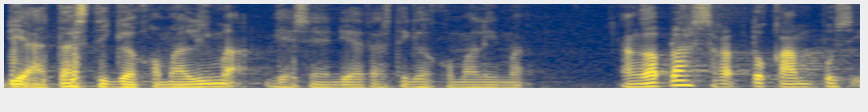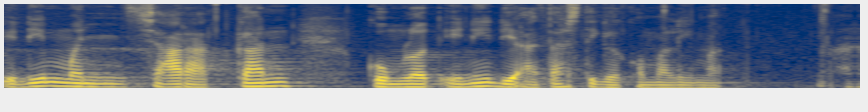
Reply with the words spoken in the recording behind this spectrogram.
di atas 3,5 biasanya di atas 3,5 anggaplah satu kampus ini mensyaratkan kumlot ini di atas 3,5. Nah,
